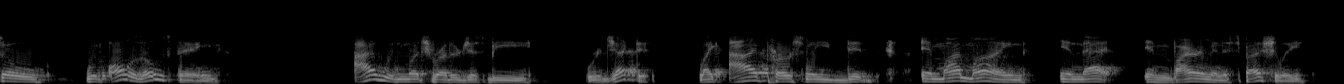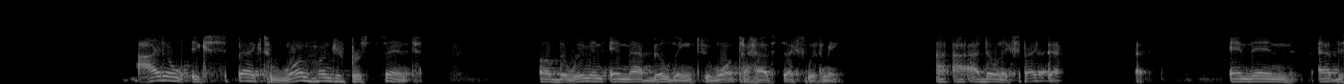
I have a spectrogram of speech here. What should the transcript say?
So, with all of those things, I would much rather just be rejected. Like, I personally did, in my mind, in that environment, especially, I don't expect 100% of the women in that building to want to have sex with me. I, I, don't expect that. And then at the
